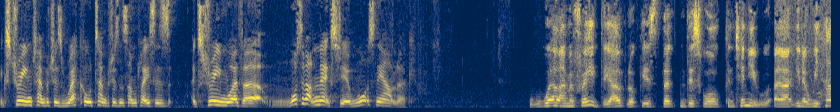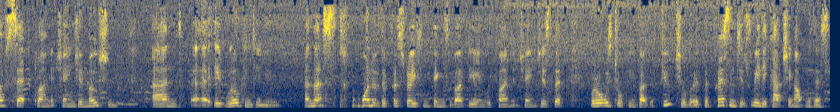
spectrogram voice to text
extreme temperatures, record temperatures in some places, extreme weather. What about next year? What's the outlook? Well, I'm afraid the outlook is that this will continue. Uh, you know, we have set climate change in motion, and uh, it will continue. And that's one of the frustrating things about dealing with climate change is that we're always talking about the future, where the present is really catching up with us.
